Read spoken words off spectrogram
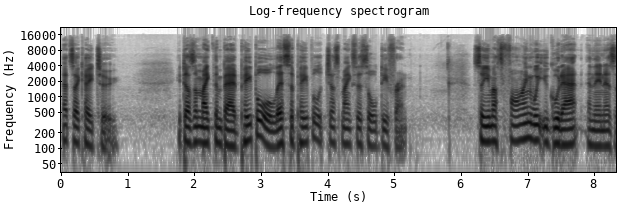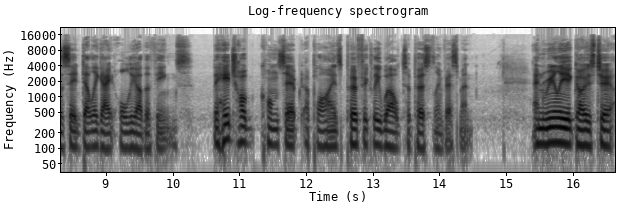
That's okay too. It doesn't make them bad people or lesser people, it just makes us all different. So you must find what you're good at and then, as I said, delegate all the other things. The hedgehog concept applies perfectly well to personal investment. And really, it goes to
